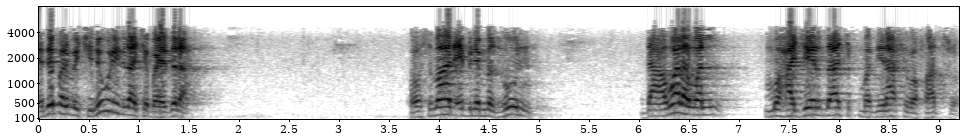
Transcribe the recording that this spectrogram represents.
ا دې پر مې چې نه ولیدله چې بایدله عثمان ابن مزون دا اول اول مهاجر دا چې په مدینه کې وفات شو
